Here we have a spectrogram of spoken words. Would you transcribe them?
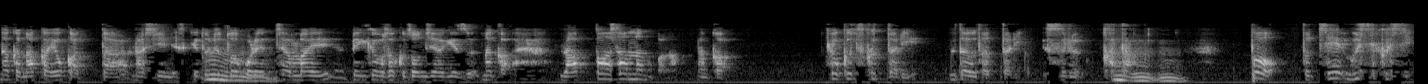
なんか仲良かったらしいんですけど、うんちょっとこれちゃん。まい勉強不足存じ上げずなんかラッパーさんなのかななんか曲作ったり歌歌ったりする方と、うんうん。とチェ・ウシク氏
